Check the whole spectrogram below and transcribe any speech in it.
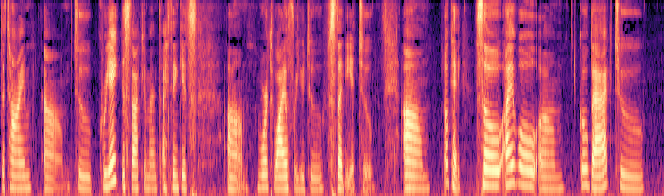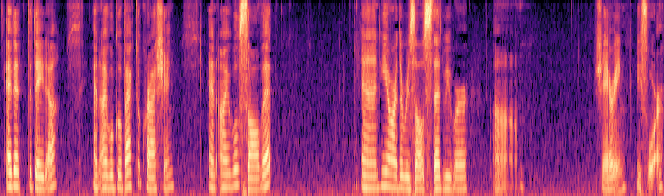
the time um, to create this document, I think it's um, worthwhile for you to study it too. Um, okay, so I will um, go back to edit the data and I will go back to crashing and I will solve it. And here are the results that we were um, sharing before.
